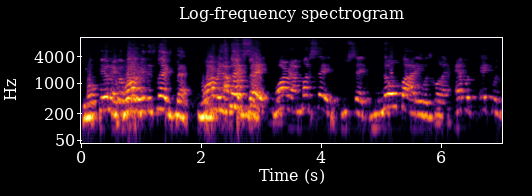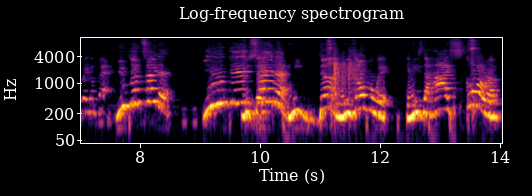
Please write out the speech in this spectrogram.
He's feeling it. and I'm Warren- get his legs back. Warren, I His must legs back. say, Warren, I must say, you said nobody was going to ever take him and bring him back. You did say that. You did You say that. he's done. He's over with, and he's the high scorer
